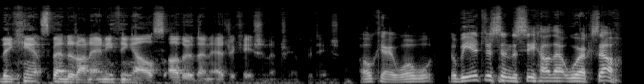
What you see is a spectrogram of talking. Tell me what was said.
they can't spend it on anything else other than education and transportation. Okay. Well, it'll be interesting to see how that works out.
